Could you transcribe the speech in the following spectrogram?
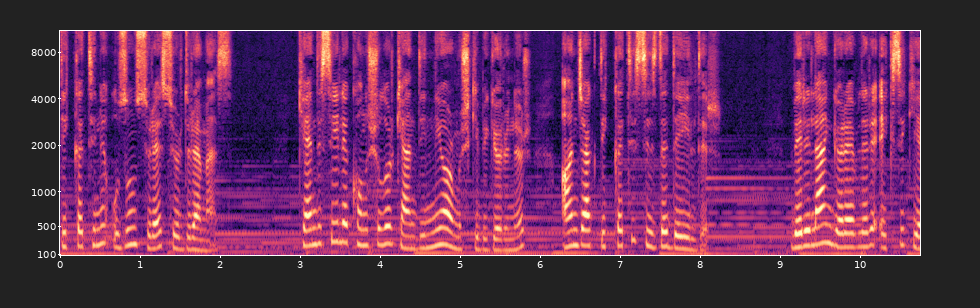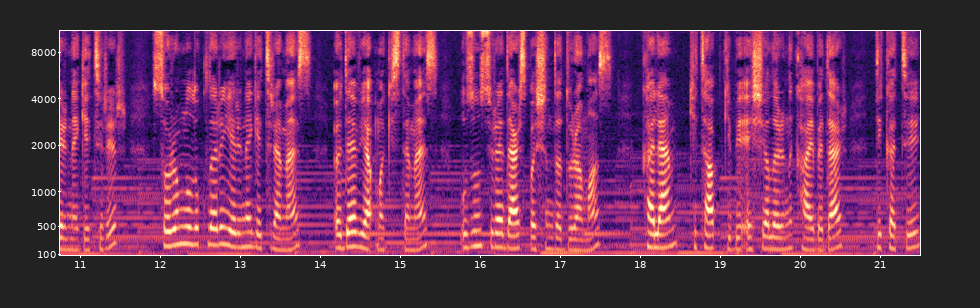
Dikkatini uzun süre sürdüremez. Kendisiyle konuşulurken dinliyormuş gibi görünür ancak dikkati sizde değildir. Verilen görevleri eksik yerine getirir, sorumlulukları yerine getiremez, ödev yapmak istemez, uzun süre ders başında duramaz, kalem, kitap gibi eşyalarını kaybeder, dikkati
